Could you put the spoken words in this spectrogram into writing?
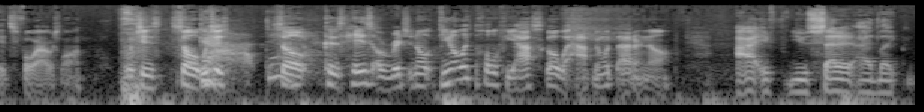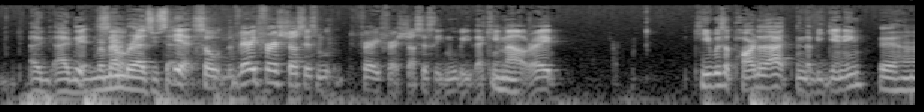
It's four hours long, which is so. Which is damn. so because his original. Do you know like the whole fiasco? What happened with that or no? I if you said it, I'd like. I, I Yeah, so- remember as you said. Yeah. So the very first Justice, very first Justice League movie that Mm-hmm. came out, right? He was a part of that in the beginning, Yeah. huh?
